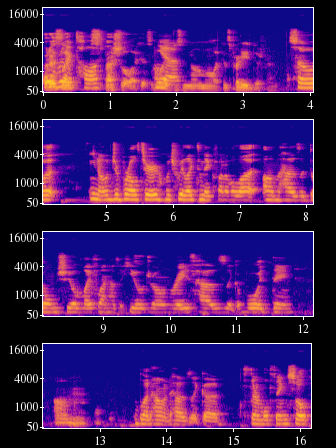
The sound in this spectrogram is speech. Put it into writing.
But over it's the top. special. Like it's not Yeah. like just normal. Like it's pretty different. So uh, you know Gibraltar, which we like to make fun of a lot, um has a dome shield. Lifeline has a heal drone. Wraith has like a void thing. Um, Bloodhound has like a thermal thing. So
